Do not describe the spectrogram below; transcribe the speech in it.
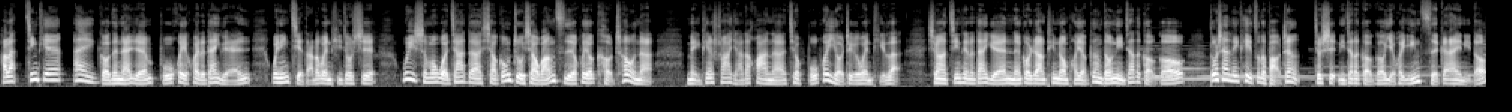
好了，今天爱狗的男人不会坏的单元为您解答的问题就是：为什么我家的小公主、小王子会有口臭呢？每天刷牙的话呢，就不会有这个问题了。希望今天的单元能够让听众朋友更懂你家的狗狗。东山林可以做的保证，就是你家的狗狗也会因此更爱你的哦。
